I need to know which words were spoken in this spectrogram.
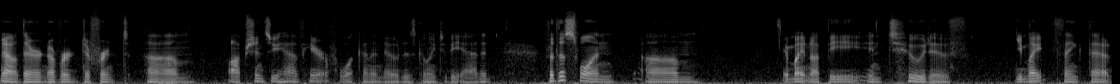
Now there are a number of different um, options you have here for what kind of node is going to be added. For this one, um, it might not be intuitive. You might think that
